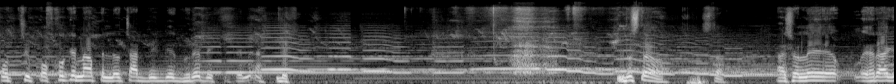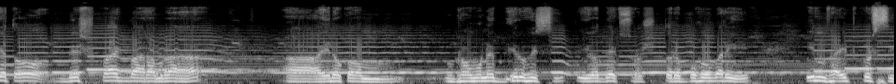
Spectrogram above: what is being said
কর্তৃপক্ষকে না পেলেও চারদিক দিয়ে ঘুরে দেখি তাই না দেখি। বুঝতে? আসলে এর আগে তো বেশ কয়েকবার আমরা এরকম ভ্রমণে বের হয়েছি তুইও দেখছস তোর বহুবারই ইনভাইট করছি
